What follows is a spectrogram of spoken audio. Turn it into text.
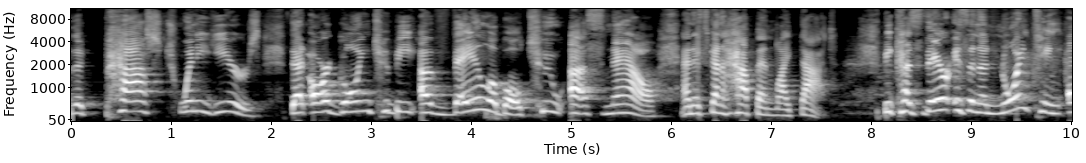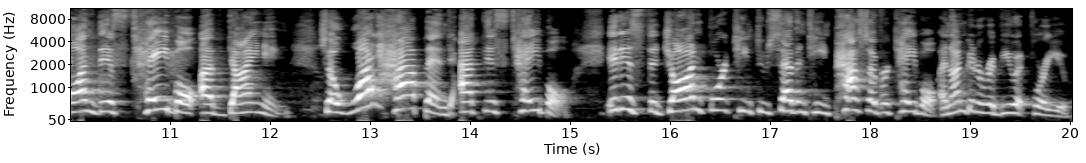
the past 20 years that are going to be available to us now. And it's going to happen like that because there is an anointing on this table of dining. So what happened at this table? It is the John 14 through 17 Passover table. And I'm going to review it for you.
